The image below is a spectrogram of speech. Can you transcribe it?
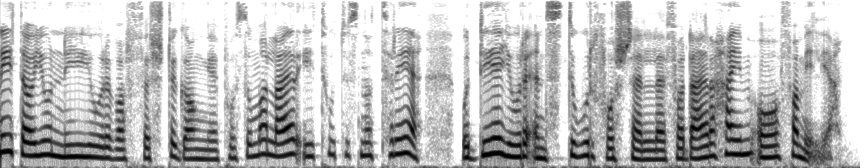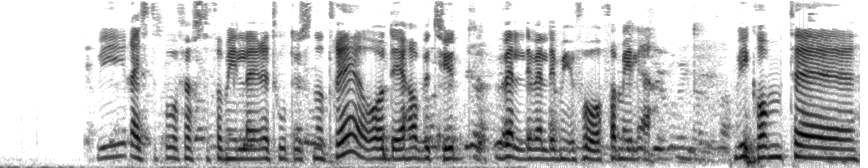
Anita og Jon Nyjordet var første gang på sommerleir i 2003, og det gjorde en stor forskjell for deres heim og familie. Vi reiste på første familieleir i 2003, og det har betydd veldig, veldig mye for vår familie. Vi kom til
